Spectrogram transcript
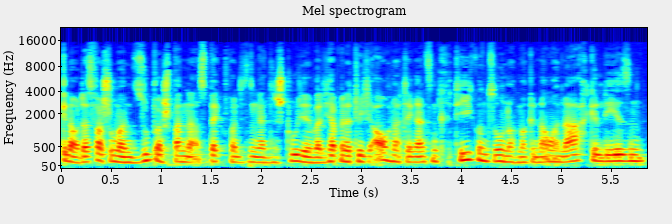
genau, das war schon mal ein super spannender Aspekt von diesen ganzen Studien, weil ich habe mir natürlich auch nach der ganzen Kritik und so nochmal genauer nachgelesen.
